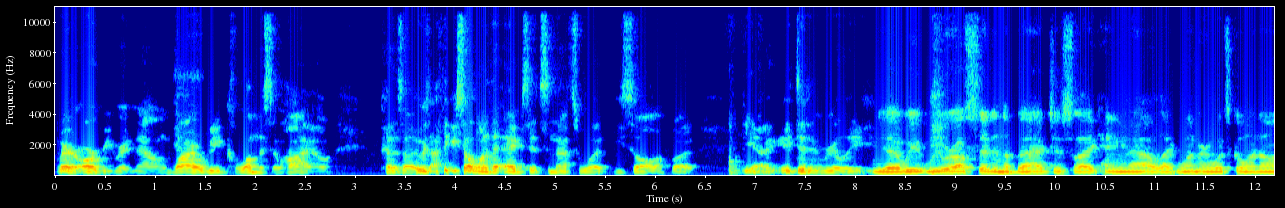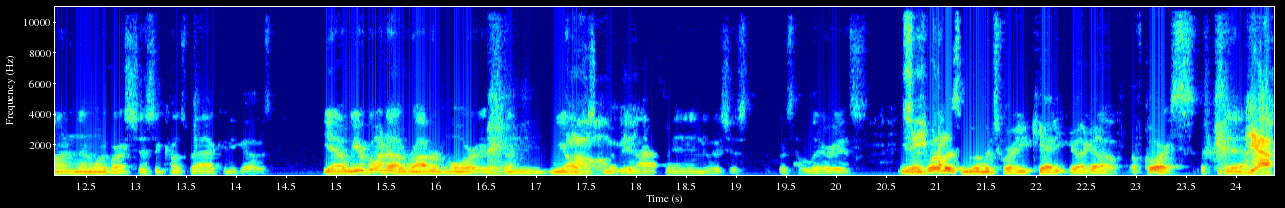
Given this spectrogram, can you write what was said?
where are we right now, and why are we in Columbus, Ohio? Because uh, it was, I think he saw one of the exits, and that's what he saw. But yeah, it didn't really. Yeah, we, we were all sitting in the back, just like hanging out, like wondering what's going on. And then one of our assistant comes back and he goes, "Yeah, we were going to Robert Morris," and we all just Oh, started man. laughing, and it was just it was hilarious. Yeah, So it's one prob- of those moments where you can't. You're like, oh, of course. Yeah, Yeah.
